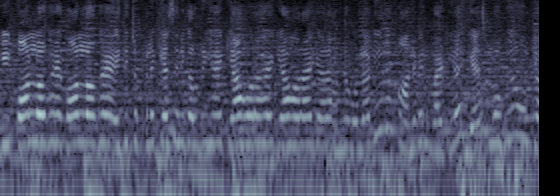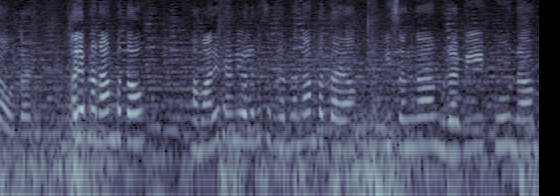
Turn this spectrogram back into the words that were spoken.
कि कौन लोग हैं, कौन लोग हैं, इतनी चप्पलें कैसे निकल रही हैं, क्या हो रहा है, क्या हो रहा है, क्या हमने बोला कि अरे खाने पे इनवाइट किया गेस्ट लोग हैं और क्या होता है? अरे अपना नाम बताओ। हमारे फैमिली वाले ने सबने अपना नाम बताया कि संगम, रवि, पूनम,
